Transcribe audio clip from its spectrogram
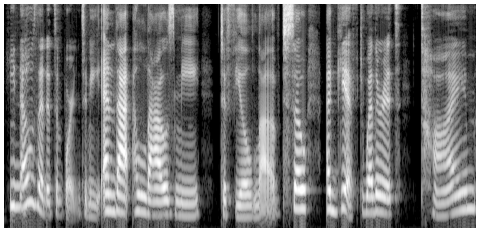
he knows that it's important to me, and that allows me to feel loved. So, a gift, whether it's time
